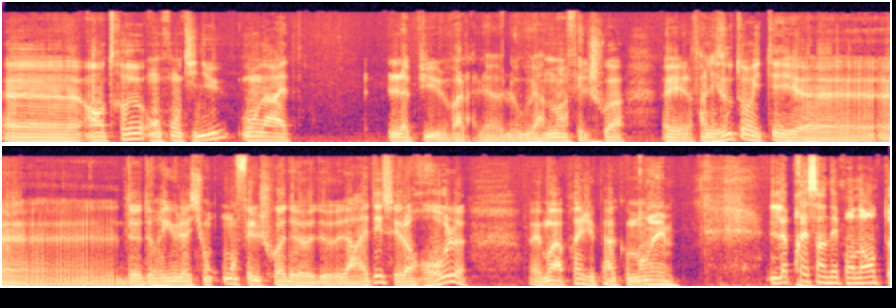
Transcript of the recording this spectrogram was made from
euh, entre on continue ou on arrête. voilà, le, gouvernement a fait le choix, euh, enfin les autorités euh, de, régulation ont fait le choix d'arrêter, c'est leur rôle. moi après, j'ai pas à comment. La presse indépendante,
